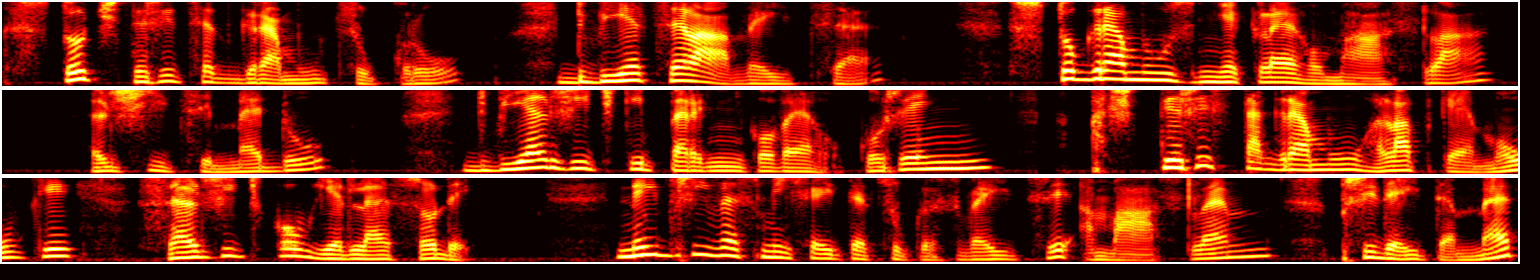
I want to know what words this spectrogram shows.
140 gramů cukru, dvě celá vejce, 100 gramů změklého másla, lžíci medu, dvě lžičky perníkového koření a 400 gramů hladké mouky se lžičkou jedlé sody. Nejdříve smíchejte cukr s vejci a máslem, přidejte med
